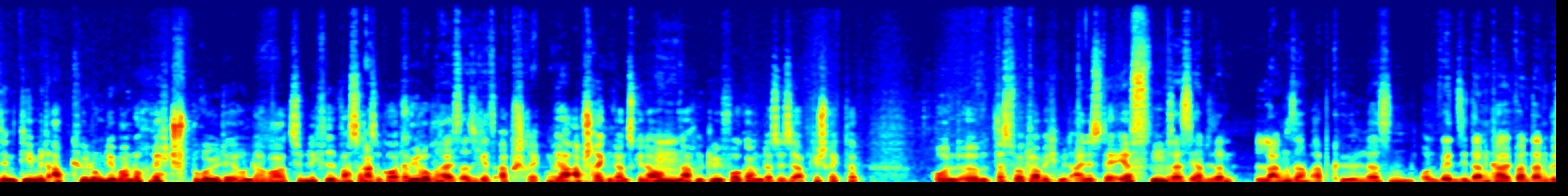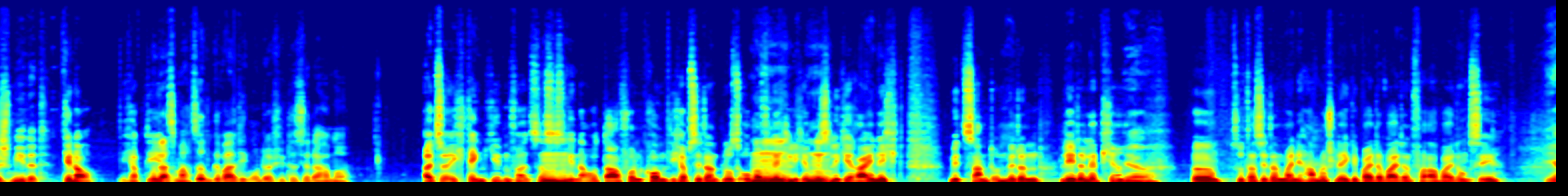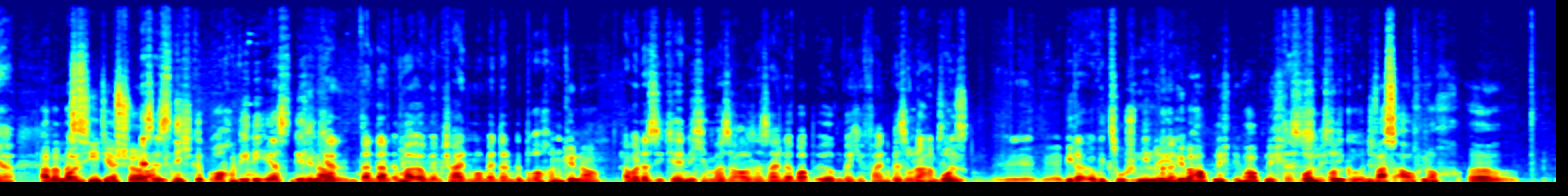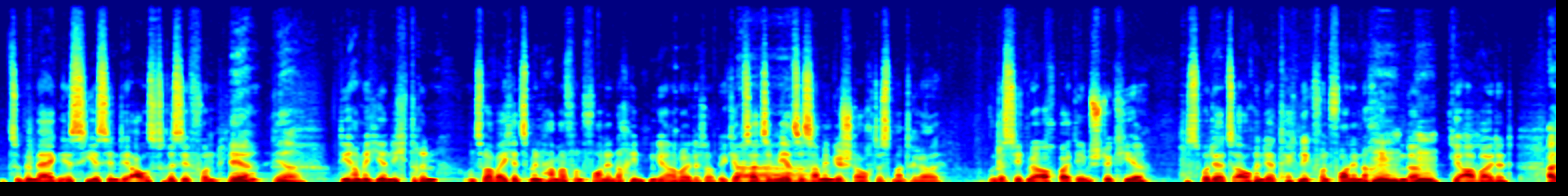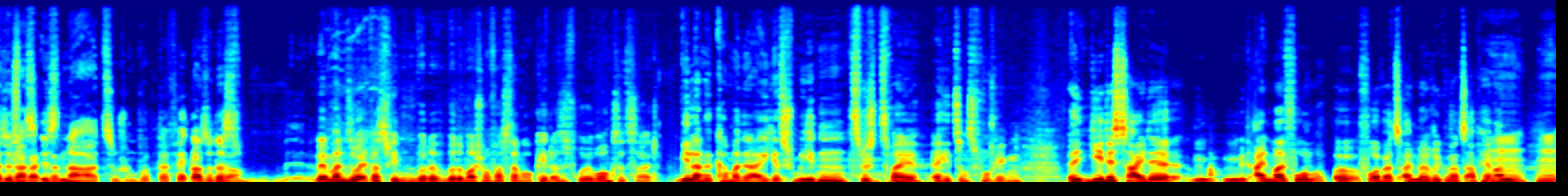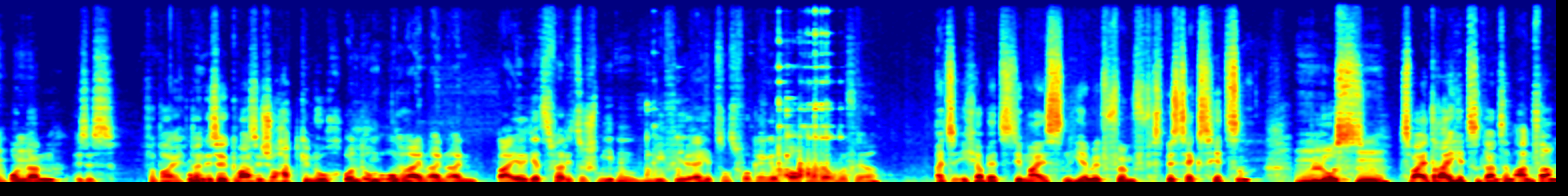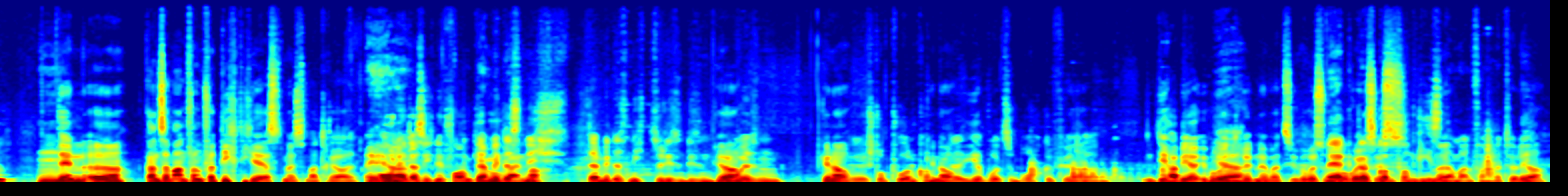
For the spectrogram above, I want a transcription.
Denn die mit Abkühlung, die waren doch recht spröde und da war ziemlich viel Wasser sogar dann Kühlung noch. heißt also jetzt abschrecken. Ja, abschrecken, ganz genau. Nach dem Glühvorgang, dass ich sie abgeschreckt habe. Und ähm, das war, glaube ich, mit eines der ersten. Das heißt, Sie haben sie dann langsam abkühlen lassen und wenn sie dann kalt waren, dann geschmiedet. Genau. Ich habe die. Und das macht so einen gewaltigen Unterschied. Das ist ja der Hammer. Also ich denke jedenfalls, dass es genau davon kommt. Ich habe sie dann bloß oberflächlich ein bisschen gereinigt mit Sand und mit einem Lederläppchen, Ja. äh, sodass ich dann meine Hammerschläge bei der weiteren Verarbeitung sehe. Ja. Aber man Und sieht ja schon. Es ist nicht gebrochen wie die ersten, die Genau. sind ja dann, dann immer irgendwie im entscheidenden Moment dann gebrochen. Genau. Aber das sieht ja nicht immer so aus, als seien da überhaupt irgendwelche feinen Risse. Oder haben Sie Und- das äh, wieder irgendwie zuschmieden Nee, können? überhaupt nicht, überhaupt nicht. Das ist und richtig und gut. was auch noch äh, zu bemerken ist, hier sind die Ausrisse von hier. Ja, ja. Die haben wir hier nicht drin. Und zwar, weil ich jetzt mit dem Hammer von vorne nach hinten gearbeitet habe. Ich habe es also Ah. mehr zusammengestaucht, das Material. Und das sieht man auch bei dem Stück hier. Das wurde jetzt auch in der Technik von vorne nach hinten dann gearbeitet. Mhm, Also das, bleibt ist nahezu schon perfekt. Also das, Ja. wenn man so etwas finden würde, würde man schon fast sagen, okay, das ist frühe Bronzezeit. Wie lange kann man denn eigentlich jetzt schmieden zwischen zwei Erhitzungsvorgängen? Äh, jede Seite mit einmal vor, äh, vorwärts, einmal rückwärts abhämmern und dann ist es vorbei. Dann ist er quasi schon hart genug. Und um, um ein, ein, ein Beil jetzt fertig zu schmieden, wie viele Erhitzungsvorgänge braucht man da ungefähr? Also ich habe jetzt die meisten hier mit fünf bis sechs Hitzen plus zwei, drei Hitzen ganz am Anfang. Denn äh, ganz am Anfang verdichte ich ja erstmal das Material, Ja. ohne dass ich eine Formgebung Damit reinmache. nicht, damit es nicht zu diesen, diesen Ja. porösen Genau. äh, Strukturen kommen, Genau. die hier wohl zum Bruch geführt haben. Und die habe ich ja überall Ja. drin, ne, weil es überall so Naja, porös das kommt ist. vom Gießen ne? am Anfang natürlich, Ja.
